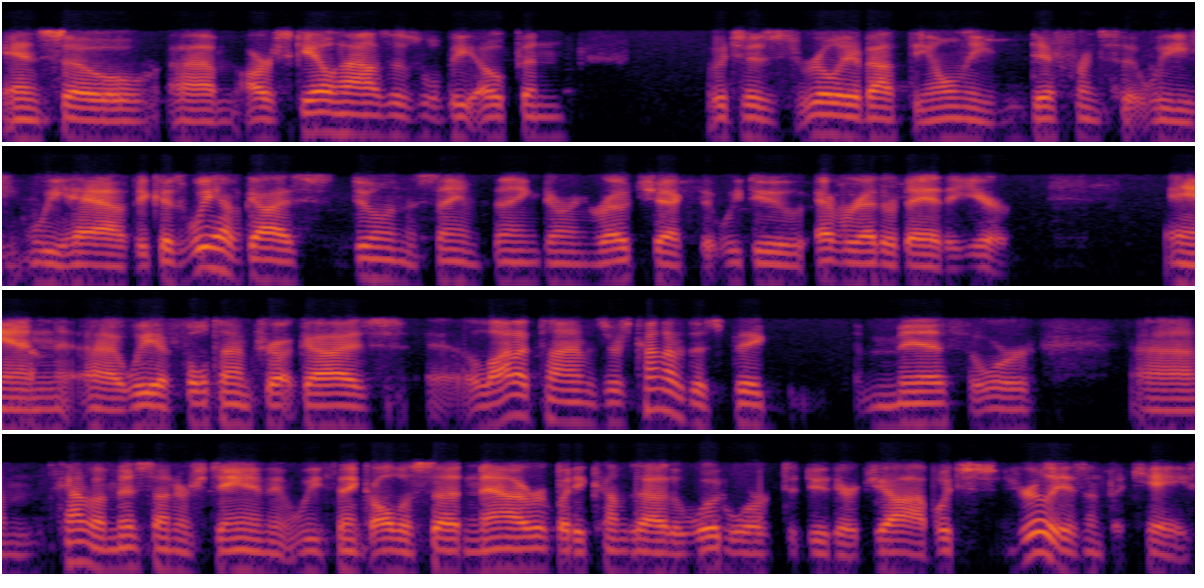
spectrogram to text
And so um, our scale houses will be open which is really about the only difference that we we have because we have guys doing the same thing during road check that we do every other day of the year and uh, we have full-time truck guys a lot of times there's kind of this big myth or um, kind of a misunderstanding that we think all of a sudden now everybody comes out of the woodwork to do their job which really isn't the case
